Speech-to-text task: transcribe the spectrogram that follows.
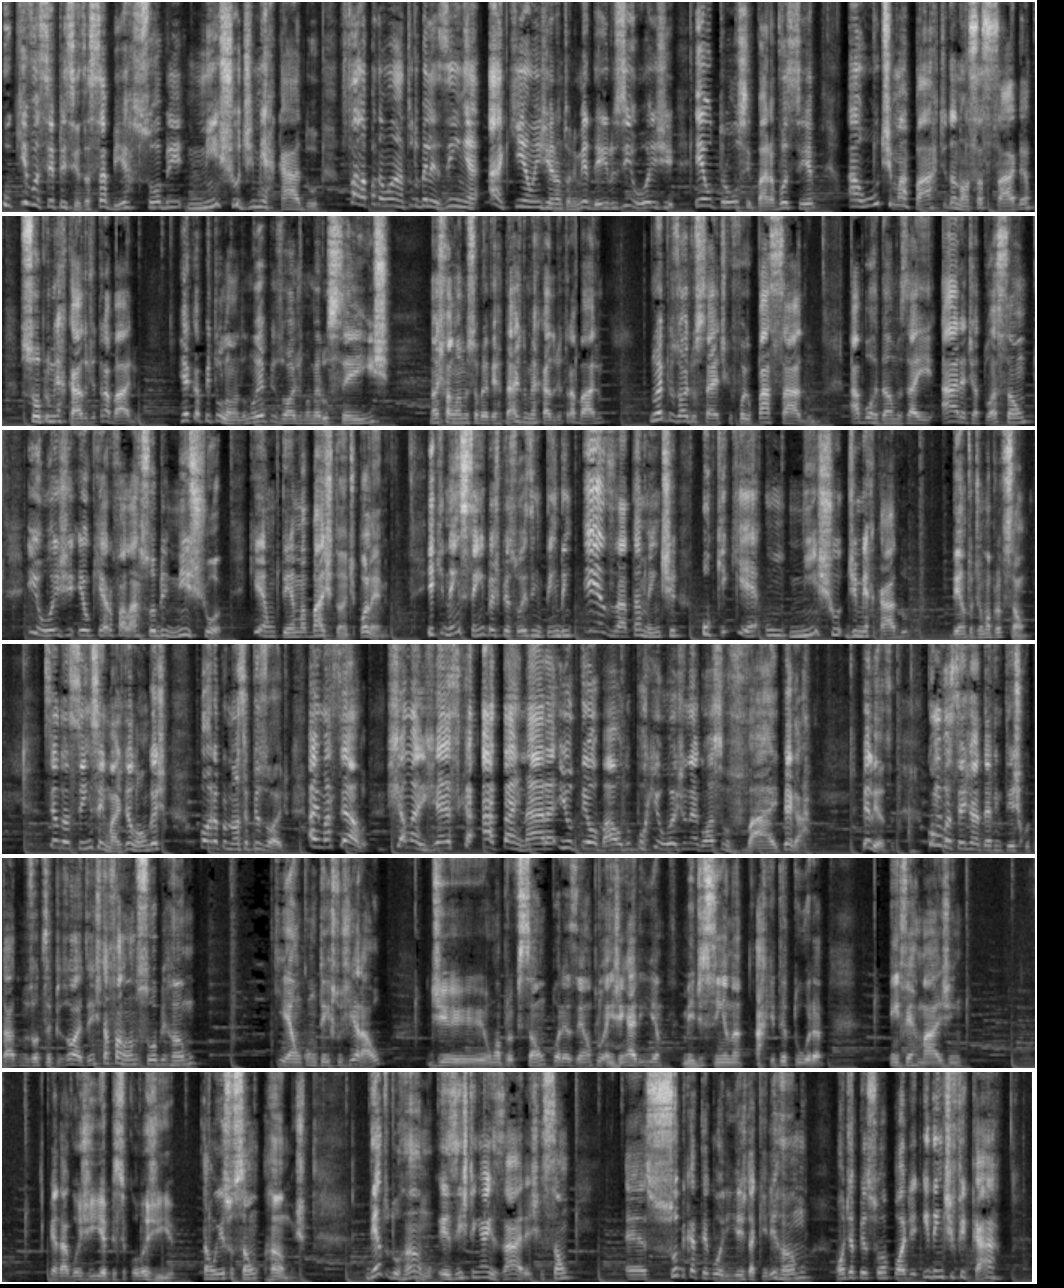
O que você precisa saber sobre nicho de mercado? Fala Padawan, tudo belezinha? Aqui é o engenheiro Antônio Medeiros e hoje eu trouxe para você a última parte da nossa saga sobre o mercado de trabalho. Recapitulando, no episódio número 6, nós falamos sobre a verdade do mercado de trabalho. No episódio 7, que foi o passado, abordamos aí área de atuação e hoje eu quero falar sobre nicho, que é um tema bastante polêmico e que nem sempre as pessoas entendem exatamente o que, que é um nicho de mercado dentro de uma profissão. Sendo assim, sem mais delongas, bora pro nosso episódio. Aí, Marcelo, chama a Jéssica, a Tainara e o Teobaldo, porque hoje o negócio vai pegar. Beleza. Como vocês já devem ter escutado nos outros episódios, a gente está falando sobre ramo, que é um contexto geral de uma profissão, por exemplo, engenharia, medicina, arquitetura, enfermagem, pedagogia, psicologia. Então, isso são ramos. Dentro do ramo, existem as áreas que são é, subcategorias daquele ramo, onde a pessoa pode identificar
